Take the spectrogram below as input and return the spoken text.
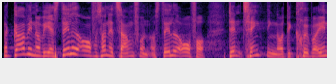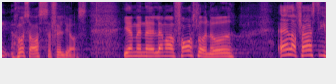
Hvad gør vi, når vi er stillet over for sådan et samfund, og stillet over for den tænkning, og det kryber ind hos os selvfølgelig også? Jamen, øh, lad mig foreslå noget. Allerførst, i,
